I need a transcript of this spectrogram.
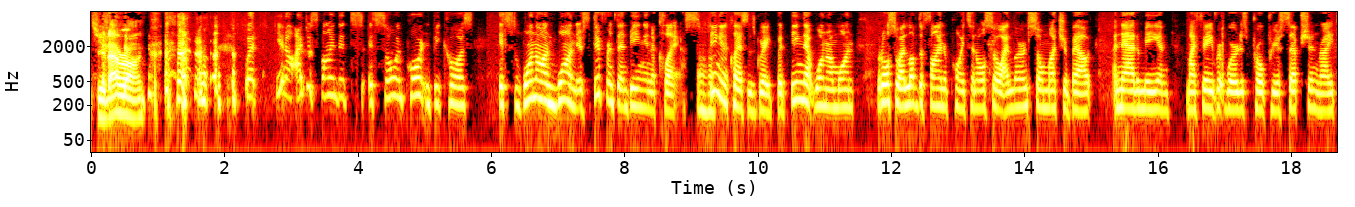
You're not wrong. but you know, I just find it's it's so important because it's one on one. It's different than being in a class. Mhm. Being in a class is great, but being that one on one. But also, I love the finer points, and also I learned so much about anatomy. And my favorite word is proprioception, right?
